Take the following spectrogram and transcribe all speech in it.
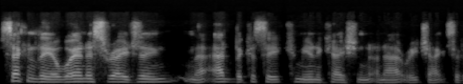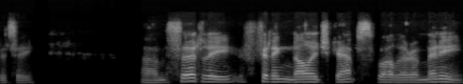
Secondly, awareness raising, advocacy, communication and outreach activity. Um, thirdly, filling knowledge gaps. Well, there are many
